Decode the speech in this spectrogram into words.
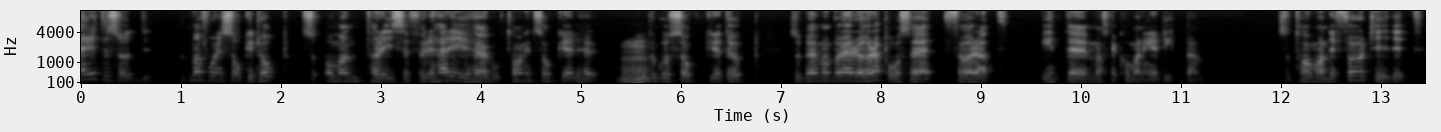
Är det inte så att man får en sockertopp om man tar i sig, för det här är ju högoktanigt socker, eller hur? Mm. Då går sockret upp. Så behöver man börja röra på sig för att inte man ska komma ner i dippen. Så tar man det för tidigt,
